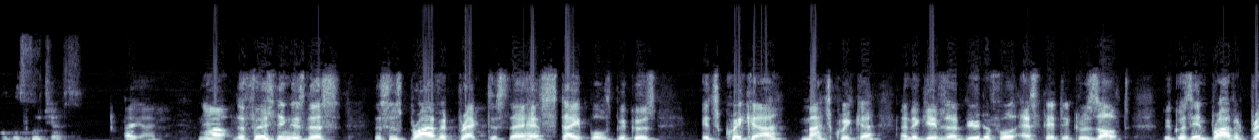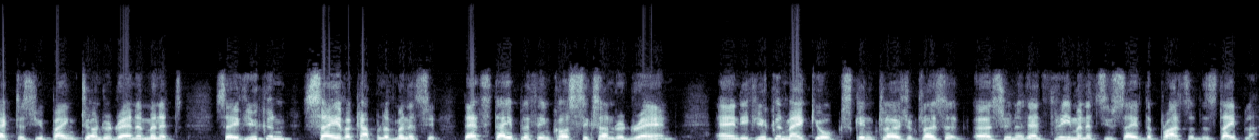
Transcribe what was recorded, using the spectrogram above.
or the sutures? Okay. Now, the first thing is this this is private practice. They have staples because it's quicker, much quicker, and it gives a beautiful aesthetic result. Because in private practice, you're paying 200 Rand a minute. So if you can save a couple of minutes, that stapler thing costs 600 Rand. And if you can make your skin closure closer uh, sooner than three minutes, you save the price of the stapler.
